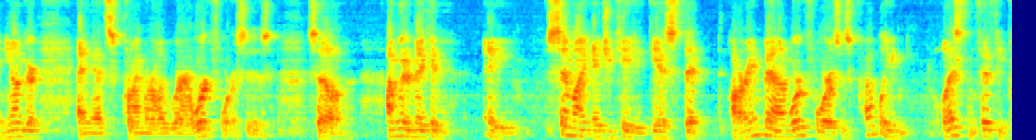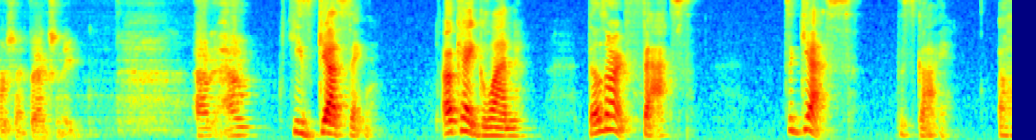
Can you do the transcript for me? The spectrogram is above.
and younger, and that's primarily where our workforce is. So I'm going to make an, a semi-educated guess that our inbound workforce is probably less than 50% vaccinated. How, how He's guessing. Okay, Glenn. Those aren't facts. It's a guess. This guy. Ugh.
